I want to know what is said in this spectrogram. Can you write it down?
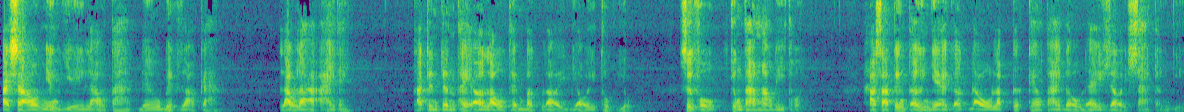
Tại sao những gì lão ta đều biết rõ cả? Lão là ai đây? Tạ Trinh Trinh thấy ở lâu thêm bất lợi vội thúc giục. Sư phụ, chúng ta mau đi thôi. Hà xà tiên tử nhẹ gật đầu lập tức kéo tay đồ để rời xa trận diện.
